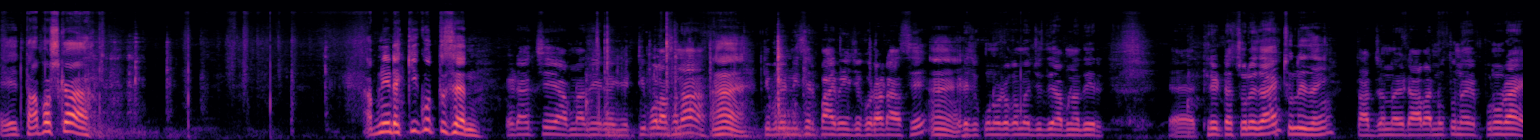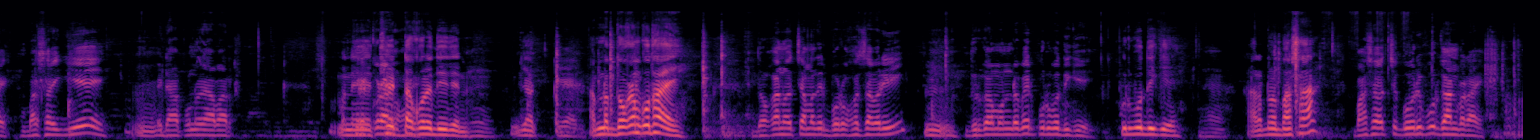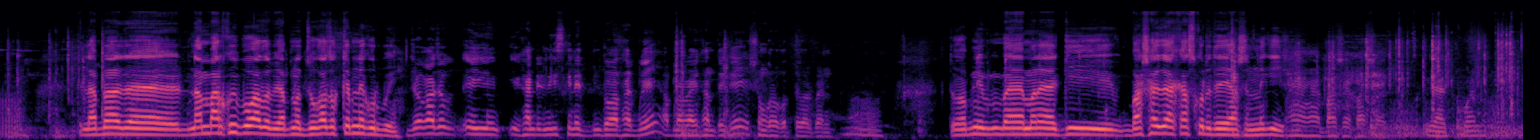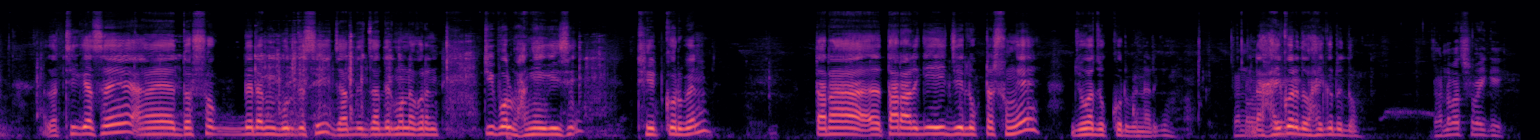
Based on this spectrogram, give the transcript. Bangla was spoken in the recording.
এই তাপসকা আপনি এটা কি করতেছেন? এটা হচ্ছে আপনাদের ওই যে টিপল আছে না? হ্যাঁ। টিপলের নিচের পাইপ এই যে গোড়াটা আছে হ্যাঁ। এটা যে কোনো রকমের যদি আপনাদের থ্রেডটা চলে যায় চলে যাই তার জন্য এটা আবার নতুন পুনরায় বাসায় গিয়ে এটা পুনরায় আবার মানে থ্রেড থ্রেডটা করে দিয়ে দেন। যাক। আপনার দোকান কোথায়? দোকান হচ্ছে আমাদের বড় খসাবাড়ি হুম। দুর্গা মণ্ডপের পূর্ব দিকে। পূর্ব দিকে। হ্যাঁ। আর আপনার বাসা? বাসা হচ্ছে গৌরীপুর গানপাড়ায়। তাহলে আপনার নাম্বার কই পাওয়া যাবে? আপনার যোগাযোগ কেমনে করবে? যোগাযোগ এই এখানটি স্ক্রিনে দেওয়া থাকবে আপনারা এখান থেকে সংগ্রহ করতে পারবেন। তো আপনি মানে কি বাসায় যা কাজ করে দিয়ে আসেন নাকি? হ্যাঁ হ্যাঁ বাসায় বাসায়। আচ্ছা ঠিক আছে দর্শকদের আমি বলতেছি যাদের যাদের মনে করেন টিপল ভাঙে গিয়েছে থ্রেট করবেন তারা তারা আর কি এই যে লোকটার সঙ্গে যোগাযোগ করবেন আর কি। হাই করে দাও হাই করে দাও। ধন্যবাদ সবাইকে।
